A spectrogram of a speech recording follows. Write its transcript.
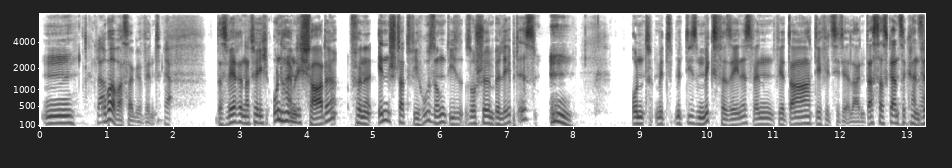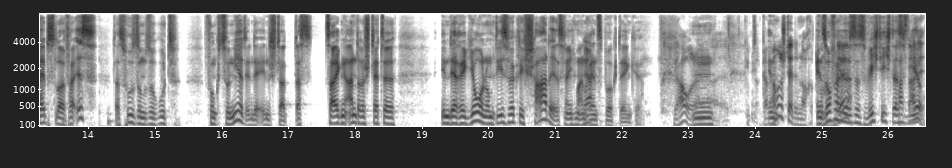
mm, Klar. Oberwasser gewinnt. Ja. Das wäre natürlich unheimlich schade für eine Innenstadt wie Husum, die so schön belebt ist und mit, mit diesem Mix versehen ist, wenn wir da Defizite erleiden. Dass das Ganze kein Ja. Selbstläufer ist, dass Husum so gut funktioniert in der Innenstadt, das zeigen andere Städte in der Region, um die es wirklich schade ist, wenn ich mal an Ja. Rendsburg denke. Ja, oder äh, gibt es ganz andere Städte noch. Insofern Ja, ist es wichtig, dass Fast wir alle.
